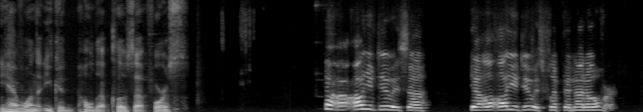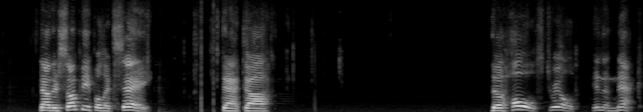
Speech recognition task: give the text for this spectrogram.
You have one that you could hold up close up for us. No, all you do is, uh, yeah, all, all you do is flip the nut over. Now, there's some people that say that uh, the holes drilled in the neck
